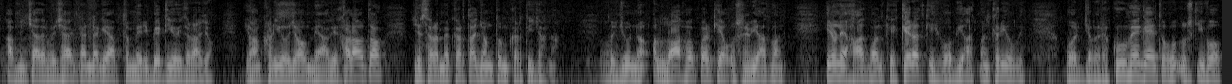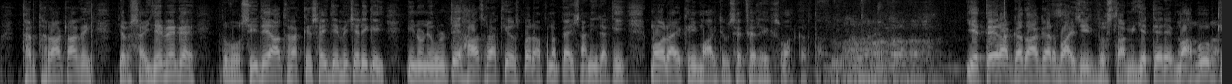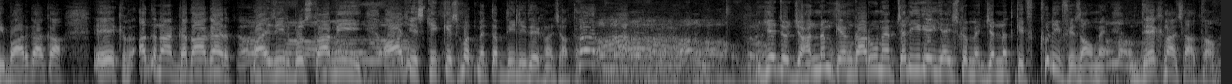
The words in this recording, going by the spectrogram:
अपनी चादर बिछाए कहने लगे अब तुम मेरी बेटी हो इधर आ जाओ। यहाँ खड़ी हो जाओ मैं आगे खड़ा होता हूँ। जिस तरह मैं करता जाऊँ तुम करती जाना। तो जो न अल्लाह अकबर किया उसने भी बाँध इन्होंने हाथ बाँध के किरत की वो भी बाँध खड़ी हो गई। और जब रकू में गए तो उसकी वो थर थराट आ गई। जब सजदे में गए तो वो सीधे हाथ रख के सजदे में चली गई। इन्होंने उल्टे हाथ रख के उस पर अपना पेशानी रखी। मौला करीम आज तुमसे फिर एक सवाल करता ये तेरा गदागर बाजीद बुस्तामी, ये तेरे महबूब की बारगाह का एक अदना गदागर बाजीद बुस्तामी आज इसकी किस्मत में तब्दीली देखना चाहता हूँ। ये जो जहन्नम के अंगारों में चली गई है इसको मैं जन्नत की खुली फिजाओं में देखना चाहता हूँ।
